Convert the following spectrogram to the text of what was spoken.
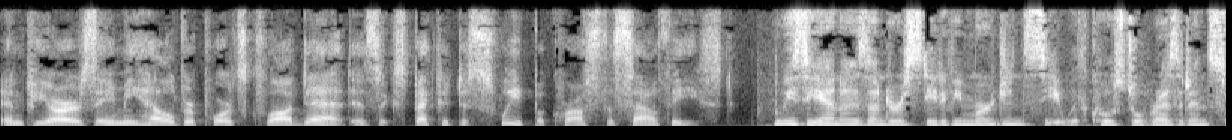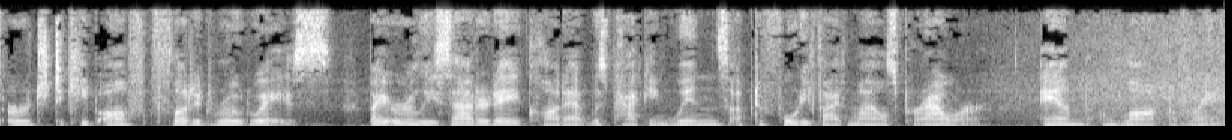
NPR's Amy Held reports Claudette is expected to sweep across the southeast. Louisiana is under a state of emergency with coastal residents urged to keep off flooded roadways. By early Saturday, Claudette was packing winds up to 45 miles per hour and a lot of rain.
